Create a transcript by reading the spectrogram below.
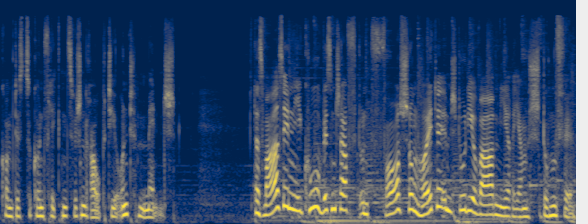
kommt es zu Konflikten zwischen Raubtier und Mensch. Das war's in IQ, Wissenschaft und Forschung. Heute im Studio war Miriam Stumpfe.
